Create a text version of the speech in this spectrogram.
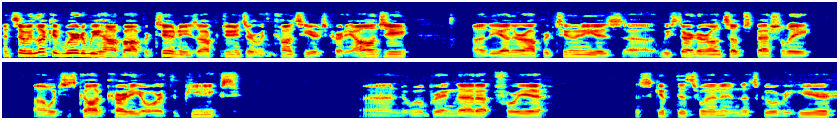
And so we look at where do we have opportunities. Opportunities are with concierge cardiology. Uh, the other opportunity is uh, we started our own subspecialty, which is called cardio orthopedics. And we'll bring that up for you. Let's skip this one and let's go over here.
